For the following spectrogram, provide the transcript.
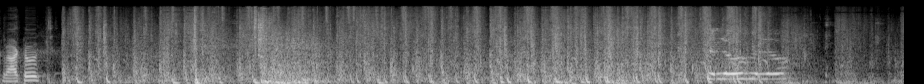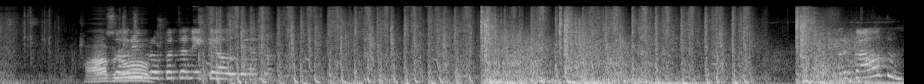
क्राटोस हेलो हेलो हाँ सॉरी ब्रो ब्रो पता नहीं क्या हो गया था। और कहाँ हो तुम?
